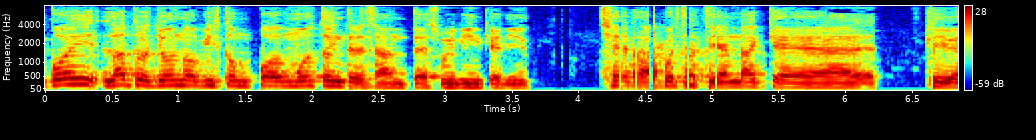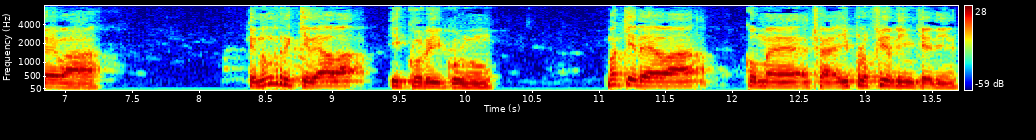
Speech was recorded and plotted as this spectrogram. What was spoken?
Poi l'altro giorno ho visto un po' molto interessante su LinkedIn. C'era questa azienda che scriveva che non richiedeva il curriculum, ma chiedeva come, cioè, il profilo LinkedIn.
